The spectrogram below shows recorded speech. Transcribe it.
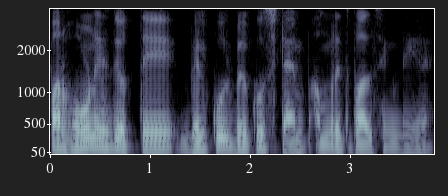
ਪਰ ਹੁਣ ਇਸ ਦੇ ਉੱਤੇ ਬਿਲਕੁਲ ਬਿਲਕੁਲ ਸਟੈਂਪ ਅੰਮ੍ਰਿਤਪਾਲ ਸਿੰਘ ਦੀ ਹੈ,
